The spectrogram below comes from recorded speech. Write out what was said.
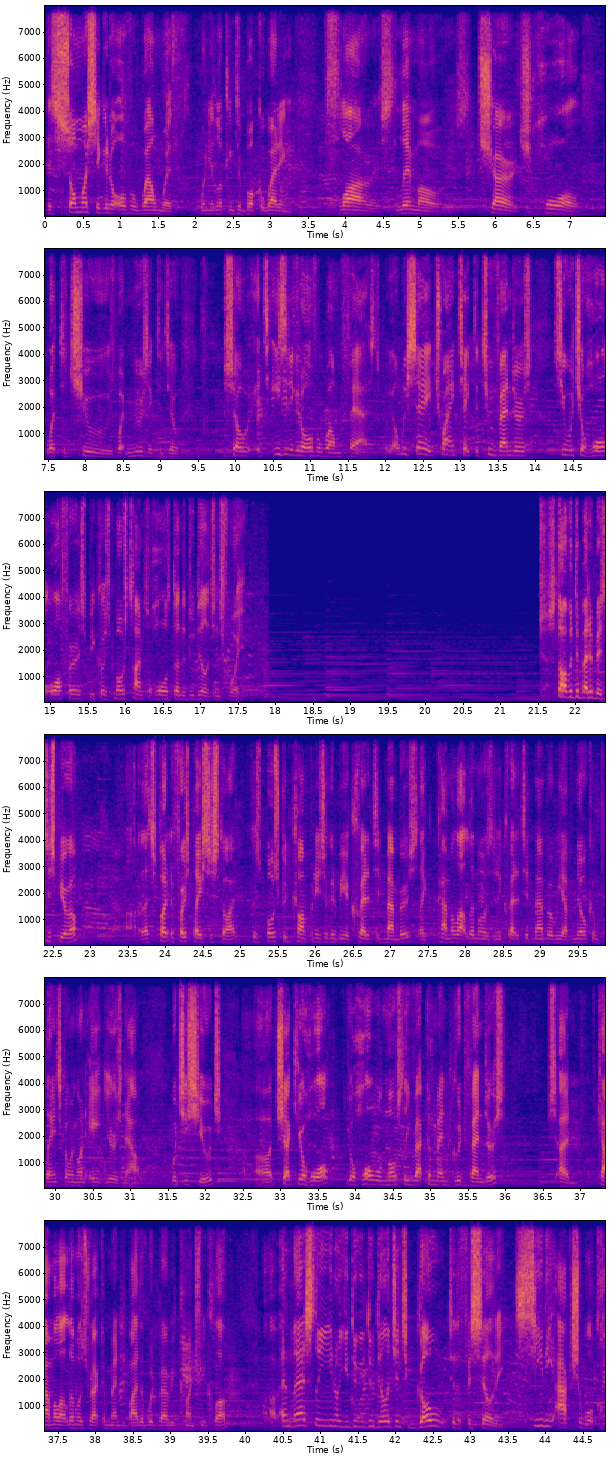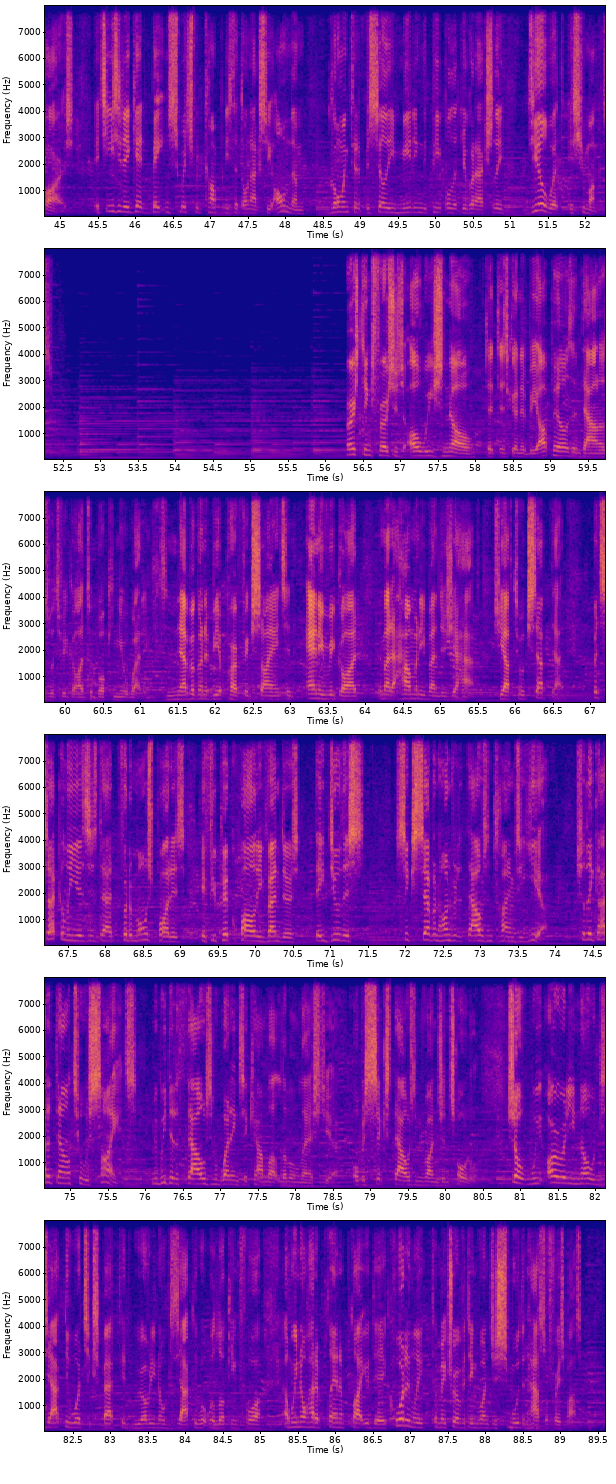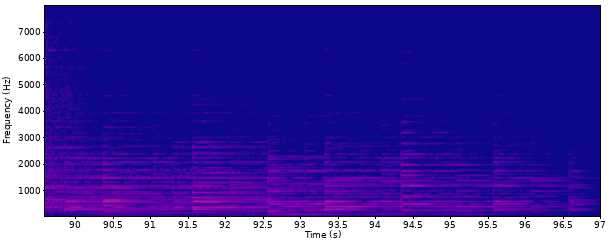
There's so much to get overwhelmed with when you're looking to book a wedding. Florists, limos, church, hall, what to choose, what music to do. So it's easy to get overwhelmed fast. We always say try and take the two vendors, see what your hall offers, because most times the hall's done the due diligence for you. Start with the Better Business Bureau. That's the first place to start because most good companies are going to be accredited members. Like Camelot Limo is an accredited member. We have no complaints going on eight years now, which is huge. Uh, check your hall. Your hall will mostly recommend good vendors. And Camelot Limo is recommended by the Woodbury Country Club. Uh, and lastly, you know, you do your due diligence, go to the facility, see the actual cars. It's easy to get bait and switch with companies that don't actually own them. Going to the facility, meeting the people that you're going to actually deal with is humongous. First things first is always know that there's going to be uphills and downhills with regard to booking your wedding. It's never going to be a perfect science in any regard, no matter how many vendors you have. So you have to accept that. But secondly is, is that for the most part is if you pick quality vendors, they do this six, seven hundred, a thousand times a year. So they got it down to a science. I mean, we did a thousand weddings at Camelot Limo last year, over 6,000 runs in total. So we already know exactly what's expected, we already know exactly what we're looking for, and we know how to plan and plot your day accordingly to make sure everything runs as smooth and hassle-free as possible.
